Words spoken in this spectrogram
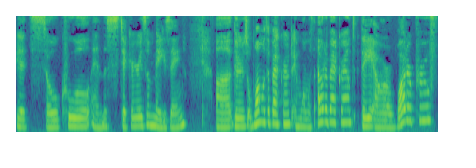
It's so cool and the sticker is amazing. Uh, there's one with a background and one without a background. They are waterproof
